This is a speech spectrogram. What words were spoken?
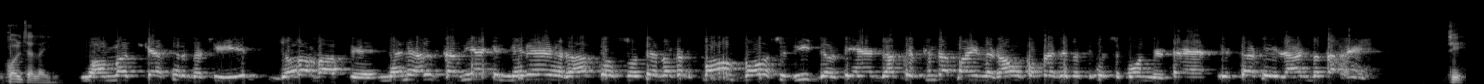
कॉल चलाइए। मोहम्मद कैसर बशीर जोराबाद से। मैंने अर्ज़ कर दिया कि मेरे रात को सोते वक्त पाँव बहुत शदीद जलते हैं जब तक ठंडा पानी लगाऊँ कपड़े से तो कुछ सुकून मिलता है। इस तरह के इलाज बताएँ जी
